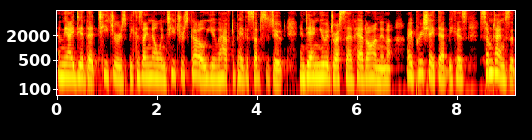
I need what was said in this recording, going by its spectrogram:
And the idea that teachers, because I know when teachers go, you have to pay the substitute. And Dan, you address that head on. And I appreciate that because sometimes the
